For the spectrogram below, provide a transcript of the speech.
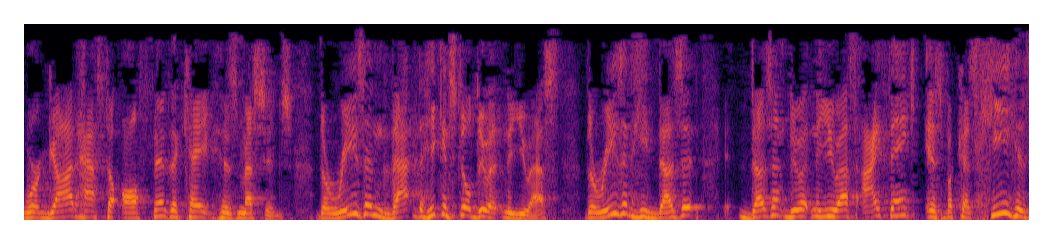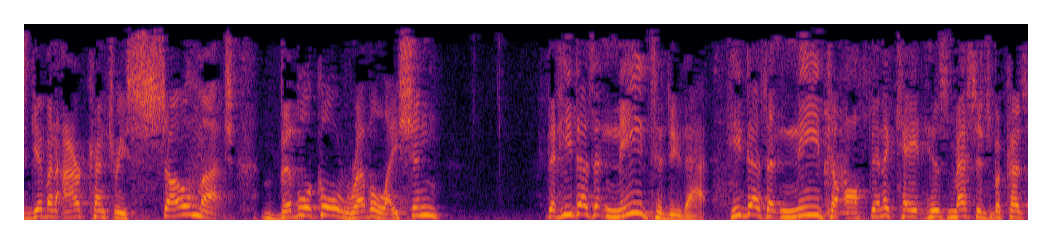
where God has to authenticate his message. The reason that he can still do it in the U.S., the reason he does it, doesn't do it in the U.S., I think, is because he has given our country so much biblical revelation that he doesn't need to do that. He doesn't need to authenticate his message because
